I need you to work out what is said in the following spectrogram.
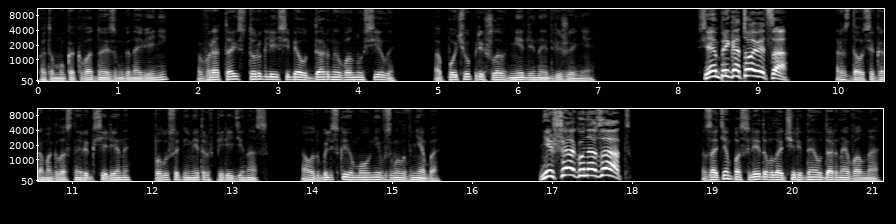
потому как в одно из мгновений Врата исторгли из себя ударную волну силы, а почва пришла в медленное движение. «Всем приготовиться!» Раздался громогласный рык Селены полусотни метров впереди нас, а отблеск ее молнии взмыл в небо. «Ни шагу назад!» Затем последовала очередная ударная волна,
